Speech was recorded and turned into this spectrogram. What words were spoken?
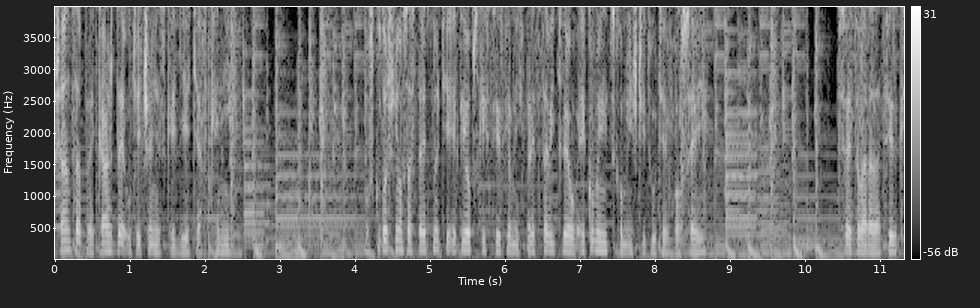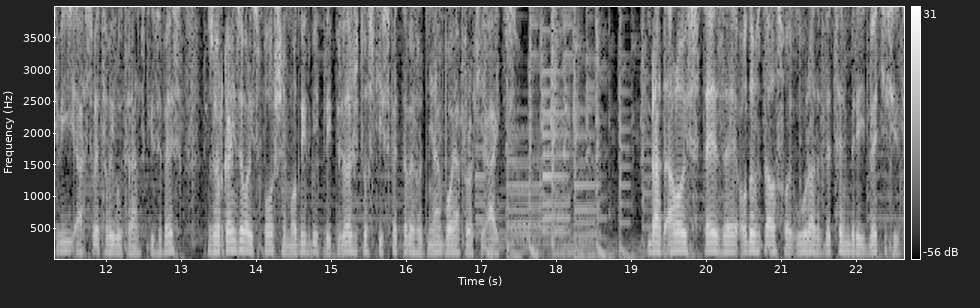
Šanca pre každé utečenecké dieťa v Keni. Uskutočnilo sa stretnutie etiópskych cirkevných predstaviteľov v Ekumenickom inštitúte v Boseji. Svetová rada cirkví a Svetový luteránsky zväz zorganizovali spoločné modlitby pri príležitosti Svetového dňa boja proti AIDS. Brat Alois z TZ odovzdal svoj úrad v decembri 2023.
